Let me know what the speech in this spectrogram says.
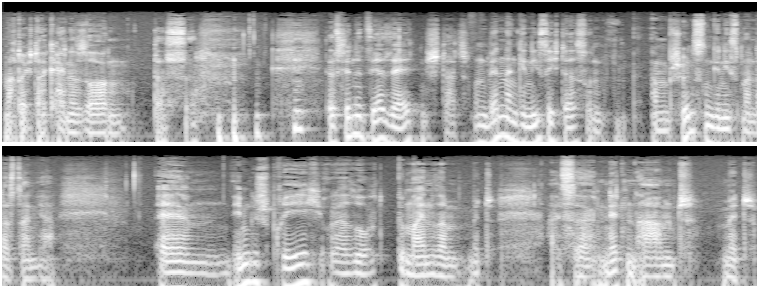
macht euch da keine Sorgen. Das, das findet sehr selten statt. Und wenn, dann genieße ich das und am schönsten genießt man das dann ja ähm, im Gespräch oder so gemeinsam mit als äh, netten Abend mit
